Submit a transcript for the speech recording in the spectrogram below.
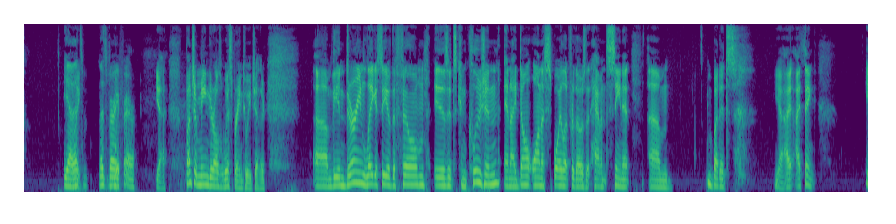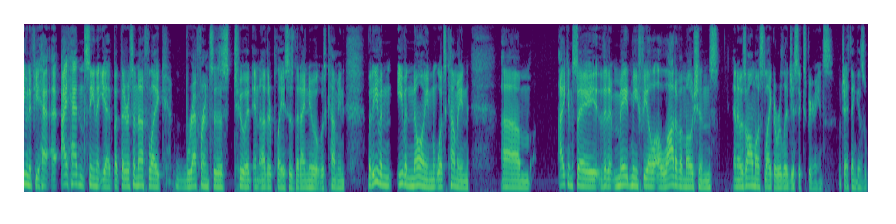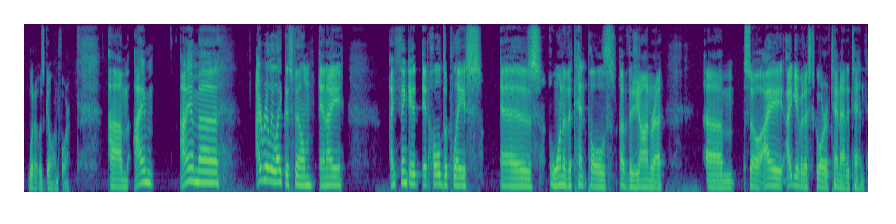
Yeah, Like- that's that's very fair. Yeah, bunch of mean girls whispering to each other. Um, the enduring legacy of the film is its conclusion, and I don't want to spoil it for those that haven't seen it. Um, but it's, yeah, I, I think even if you had, I hadn't seen it yet, but there's enough like references to it in other places that I knew it was coming. But even even knowing what's coming, um, I can say that it made me feel a lot of emotions, and it was almost like a religious experience, which I think is what it was going for. Um, I'm, I am, uh, I really like this film, and I, I think it it holds a place as one of the tent poles of the genre. Um, so I I give it a score of ten out of ten.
